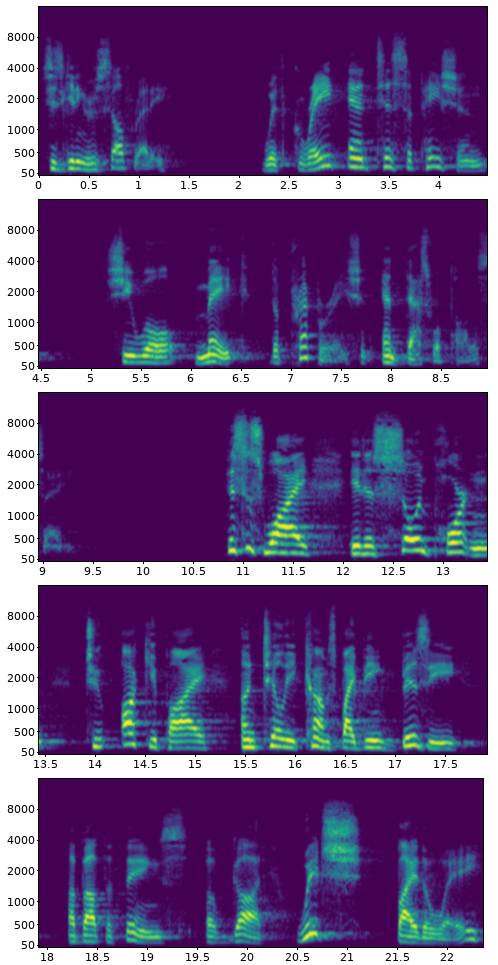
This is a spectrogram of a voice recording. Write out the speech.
She's getting herself ready. With great anticipation, she will make the preparation. And that's what Paul is saying. This is why it is so important to occupy until he comes by being busy about the things of God which, by the way,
